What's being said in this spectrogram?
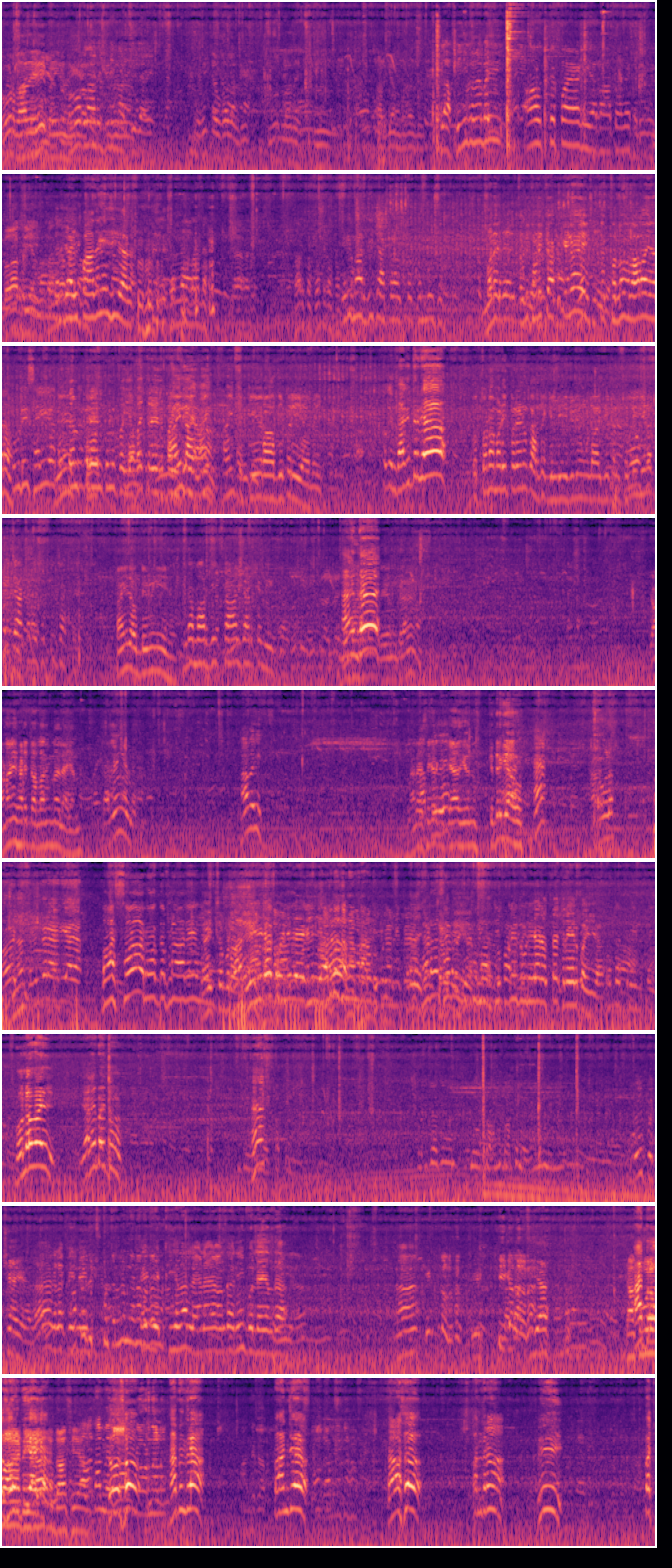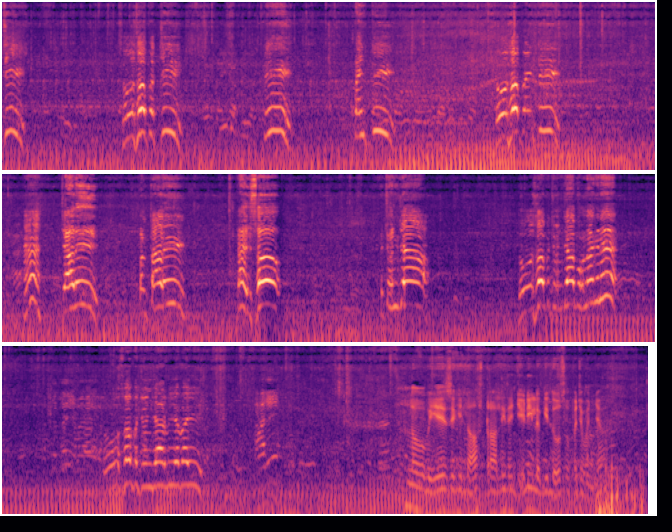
ਹੋਰ ਲਾ ਦੇ। ਬਈ ਹੋਰ ਲਾ ਦੇ ਜਿਹੜੀ ਮਰਜ਼ੀ ਲਾਏ ਲਾਪੀ ਜੀ ਕਿਵੇਂ ਬਾਈ ਆ ਉੱਤੇ ਪਾਇਆ ਨਹੀਂ ਰਾਤ ਉਹਨੇ ਖੜੀ ਬਾਹਰ ਹੀ ਦਰਜਾਈ ਪਾ ਦੇਣੀ ਸੀ ਯਾਰ। ਜਿਹੜੀ ਮਰਜ਼ੀ ਚੱਕ ਲੈ ਉੱਤੇ ਖੁੱਲੀ ਸੀ ਮੜੇ ਥੋੜੀ ਥੋੜੀ ਚੱਕ ਕੇ ਨਾ ਇਹ ਤੇ ਥੱਲੋਂ ਲਾ ਲਾ ਯਾਰ। ਥੋੜੀ ਸਹੀ ਹੈ ਤੇ ਟ੍ਰੇਨ ਤੋਂ ਪਈ ਆ ਬਾਈ ਟ੍ਰੇਨ ਪਈ ਆ। ਆਈ ਚੱਕੀ ਰਾਤ ਦੀ ਭਰੀ ਆ ਬਈ। ਉਹ ਕਿੰਦਾ ਕਿੱਧਰ ਗਿਆ? ਉੱਤੋਂ ਨਾ ਮੜੀ ਪਰੇ ਨੂੰ ਕਰਦੇ ਗਿੱਲੀ ਜਿਹੜੀ ਉਂਗ ਲੱਗਦੀ ਤੈਨੂੰ ਸੁੱਟੀ ਜਿਹੜਾ ਚੱਕ ਲੈ ਸੁੱਤੀ ਚੱਕ ਤਾਂ ਹੀ ਤਾਂ ਉੱਡੀ ਵੀ ਨਹੀਂ ਇਹ। ਜਿੰਦਾ ਮਰਜ਼ੀ ਤਾਲ ਚੜ ਕੇ ਦੇਖ ਇਹਨੂੰ ਕਹਿਣਾ ਜਾਣਾ ਨਹੀਂ ਸਾਡੇ ਦਾਲਾਂ ਵੀ ਮੈਂ ਲੈ ਜਾਂਦਾ। ਕਰ ਲੈਂਗੇ ਅੰਦਰ ਹਾਂ ਬਾਈ। ਮੈਂ ਵੈਸੇ ਕਰਕੇ ਕਿਹਾ ਸੀ ਉਹਨੂੰ। ਕਿੱਧਰ ਗਿਆ ਉਹ? ਹੈ? ਬੋਲ ਓਏ ਕਿੱਧਰ ਆ ਗਿਆ ਬਸ ਰੁੱਗ ਫੜਾ ਦੇ। ਇੱਥੇ ਬਣਾ ਠੀਕ ਆ ਕੋਈ ਨਹੀਂ ਦੇਖ ਲਈ ਯਾਰ ਛੱਡ ਦੇ ਛੱਡ ਜਿੱਥੋਂ ਮਰਜ਼ੀ ਪਾ ਪੱਕੀ ਤੂੜੀ ਯਾਰ ਉੱਤੇ ਤਰੇਲ ਪਈ ਆ। ਉੱਤੇ ਤੇਲ ਪਈ। ਬੋਲੋ ਭਾਈ ਯਾਨੀ ਭਾਈ ਤੂੰ। ਹੈ? ਕੋਈ ਪੁੱਛਿਆ ਯਾਰ ਅਗਲਾ ਕਈ ਨਹੀਂ ਕਈ ਵੇਖੀ ਜਾਂਦਾ ਲੈਣ ਹੁੰਦਾ ਨਹੀਂ ਬੋਲਿਆ ਜਾਂਦਾ। ਹਾਂ ਕੀ ਗੱਲ ਆ ਯਾਰ ਚੱਲ ਤੂੰ ਦੋ ਸੌ ਲਵਾ ਠੀਕ ਆ ਕਰ। ਦੱਸ ਯਾਰ 200 ਹਾਂ 15 5 10 15 20 25 225 30 35 235 ਹੈ? 40 45 250 55 255 ਬੋਲਾਂਗੇ ਨਾ 255 ਰੁਪਏ ਬਾਈ। ਲਓ ਵੀ ਇਹ ਸੀਗੀ ਲਾਸਟ ਟਰਾਲੀ ਤੇ ਜਿਹੜੀ ਲੱਗੀ 255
